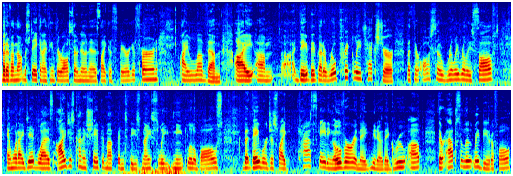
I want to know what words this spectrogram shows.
but if I'm not mistaken, I think they're also known as like asparagus fern. I love them. I, um, they, they've got a real prickly texture, but they're also really, really soft. And what I did was I just kind of shaped them up into these nicely neat little balls, but they were just like cascading over and they, you know, they grew up. They're absolutely beautiful.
